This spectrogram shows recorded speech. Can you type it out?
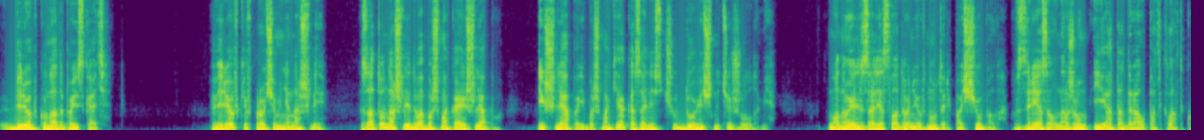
Беребку надо поискать. Веревки, впрочем, не нашли. Зато нашли два башмака и шляпу. И шляпа, и башмаки оказались чудовищно тяжелыми. Мануэль залез ладонью внутрь, пощупал, взрезал ножом и отодрал подкладку.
